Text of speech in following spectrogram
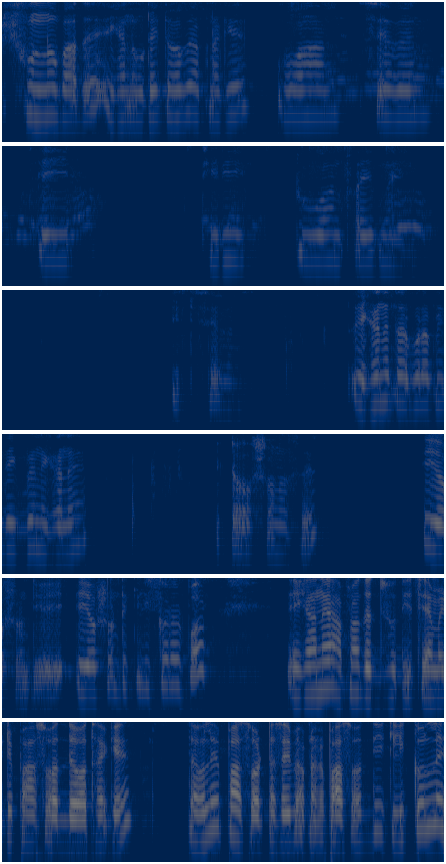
শূন্য বাদে এখানে উঠাইতে হবে আপনাকে one, seven, eight, three, two, one, five, nine, eight, seven. তো এখানে তারপর আপনি দেখবেন এখানে একটা অপশন আছে। এই অপশনটি এই অপশনটি ক্লিক করার পর এখানে আপনাদের যদি চ্যামেটে পাসওয়ার্ড দেওয়া থাকে, তাহলে পাসওয়ার্ডটা চাইবে আপনারা পাসওয়ার্ড দিয়ে ক্লিক করলে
